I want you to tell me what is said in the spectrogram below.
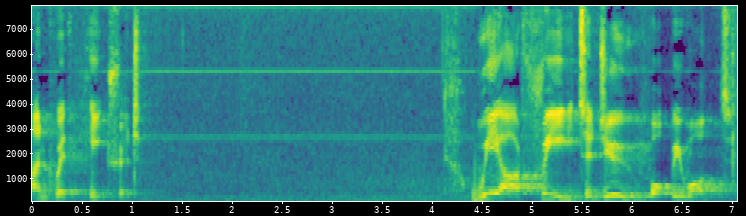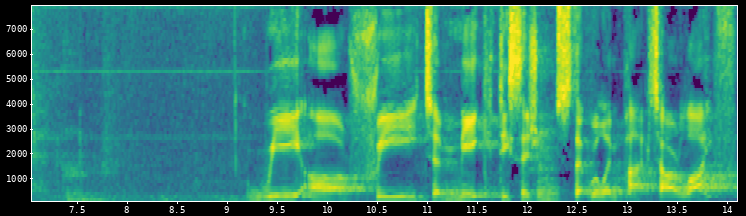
and with hatred. We are free to do what we want we are free to make decisions that will impact our life,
